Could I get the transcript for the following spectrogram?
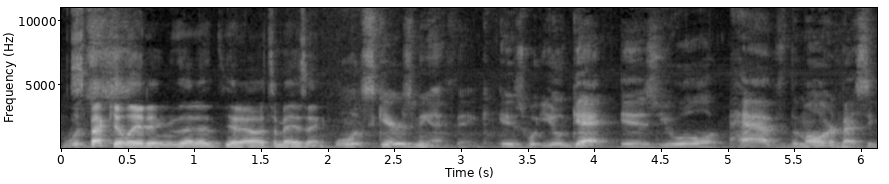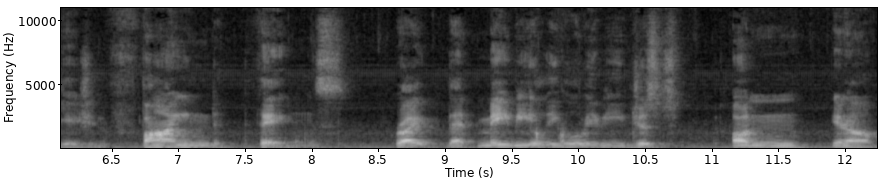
What's- speculating, then it, you know it's amazing. Well, what scares me, I think, is what you'll get is you will have the Mueller investigation find things, right, that may be illegal, maybe just un, you know,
